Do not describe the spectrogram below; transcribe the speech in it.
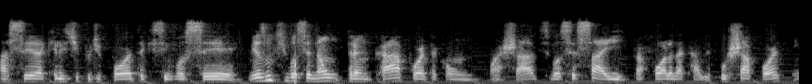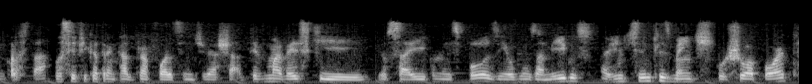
a ser aquele tipo de porta que se você, mesmo que você não trancar a porta com, com a chave, se você sair para fora da casa e puxar a porta, encostar, você fica trancado para fora se não tiver a chave. Teve uma vez que eu saí com minha esposa e alguns amigos, a gente simplesmente puxou a porta,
